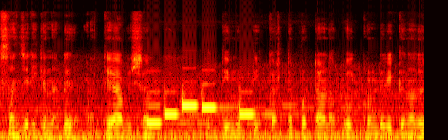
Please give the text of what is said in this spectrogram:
സഞ്ചരിക്കുന്നുണ്ട്. അത്യാവശ്യം ബുദ്ധിമുട്ടി കഷ്ടപ്പെട്ടാണ് പോയിക്കൊണ്ടിരിക്കുന്നത്.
